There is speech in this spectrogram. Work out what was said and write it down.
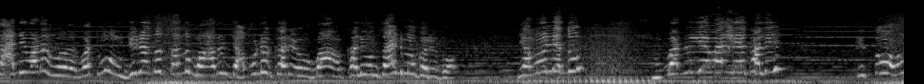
ગાડી વાળા વચમાં ઊંઘી રહ્યો તો તને બહાર મારું ઝાપટો કર્યો. બા ખાલી ઓમ સાઈડમાં કર્યો તો. યમો લે તું? બદલી લેવા લે ખાલી. એ તો હવે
